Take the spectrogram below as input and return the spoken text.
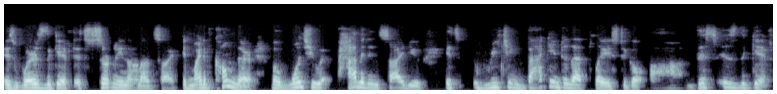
is where's the gift? It's certainly not outside. It might have come there, but once you have it inside you, it's reaching back into that place to go, ah, this is the gift.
